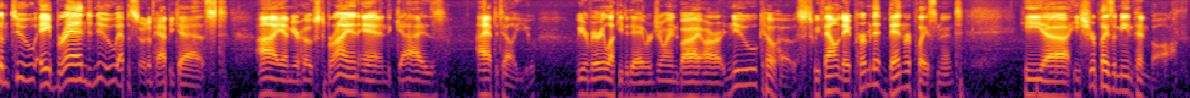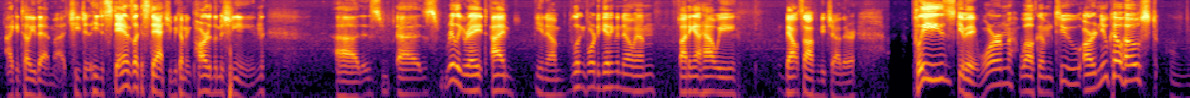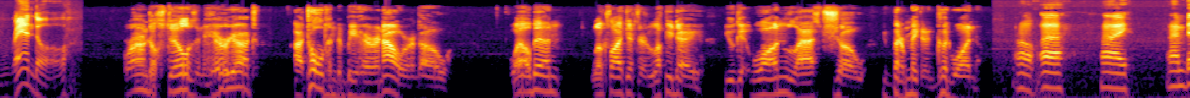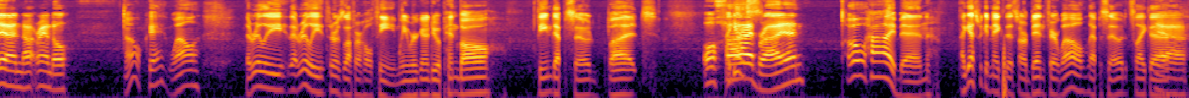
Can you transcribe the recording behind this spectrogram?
Welcome to a brand new episode of Happy Cast. I am your host, Brian, and guys, I have to tell you, we are very lucky today. We're joined by our new co-host. We found a permanent Ben replacement. He uh, he sure plays a mean pinball. I can tell you that much. He just, he just stands like a statue, becoming part of the machine. Uh, it's, uh, it's really great. I'm you know I'm looking forward to getting to know him, finding out how we bounce off of each other. Please give a warm welcome to our new co-host, Randall. Randall still isn't here yet? I told him to be here an hour ago. Well, Ben, looks like it's your lucky day. You get one last show. You better make it a good one. Oh, uh, hi. I'm Ben, not Randall. Oh, okay. Well, that really that really throws off our whole theme. We were gonna do a pinball themed episode, but Oh, hi, guess- Brian. oh hi Ben. I guess we could make this our Ben farewell episode. It's like a, yeah.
